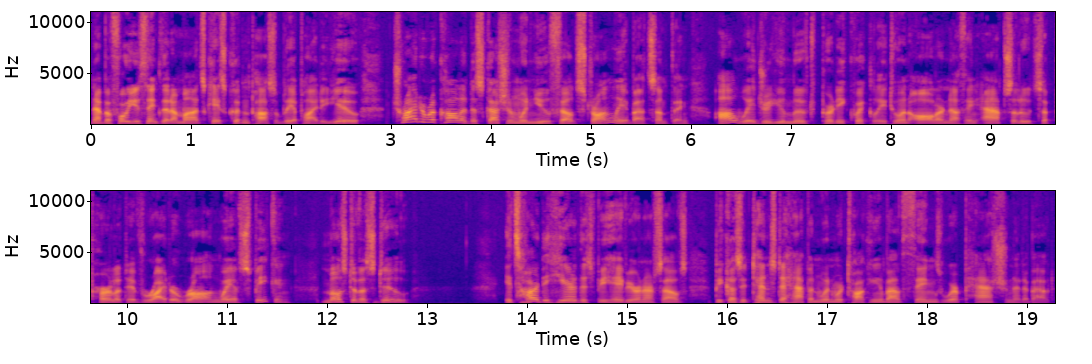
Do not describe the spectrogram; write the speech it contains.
Now, before you think that Ahmad's case couldn't possibly apply to you, try to recall a discussion when you felt strongly about something. I'll wager you moved pretty quickly to an all or nothing, absolute, superlative, right or wrong way of speaking. Most of us do. It's hard to hear this behavior in ourselves because it tends to happen when we're talking about things we're passionate about.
